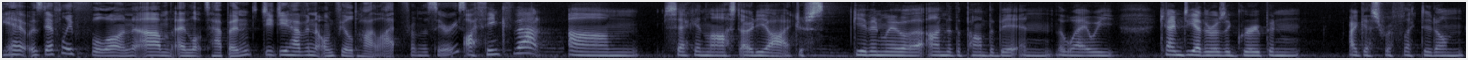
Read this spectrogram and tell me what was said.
Yeah, it was definitely full on um, and lots happened. Did you have an on field highlight from the series? I think that um, second last ODI, just given we were under the pump a bit and the way we came together as a group and I guess reflected on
